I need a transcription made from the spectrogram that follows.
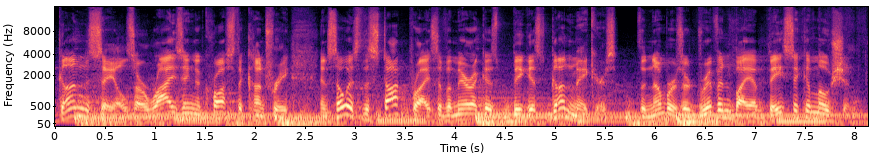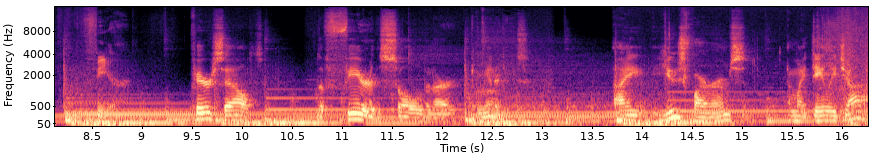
Gun sales are rising across the country, and so is the stock price of America's biggest gun makers. The numbers are driven by a basic emotion fear. Fear sells. The fear that's sold in our communities. I use firearms in my daily job,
